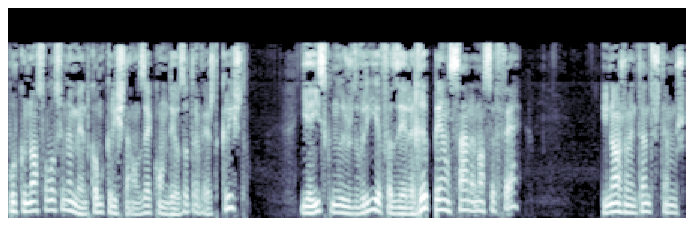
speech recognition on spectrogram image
Porque o nosso relacionamento como cristãos é com Deus através de Cristo. E é isso que nos deveria fazer repensar a nossa fé. E nós, no entanto, estamos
